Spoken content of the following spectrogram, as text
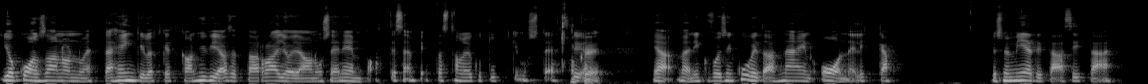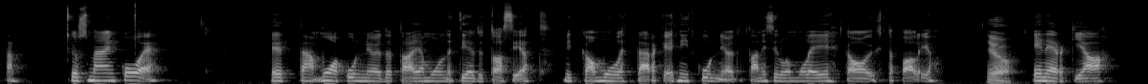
joku on sanonut, että henkilöt, ketkä on hyviä asettaa rajoja, on usein empaattisempi. Tästä on joku tutkimus tehty. Okay. Ja mä niin voisin kuvitella, että näin on. Eli jos me mietitään sitä, että jos mä en koe, että mua kunnioitetaan ja mulle ne tietyt asiat, mitkä on mulle tärkeitä, niitä kunnioitetaan, niin silloin mulla ei ehkä ole yhtä paljon Joo. energiaa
